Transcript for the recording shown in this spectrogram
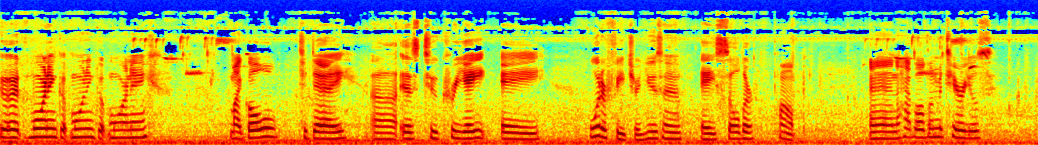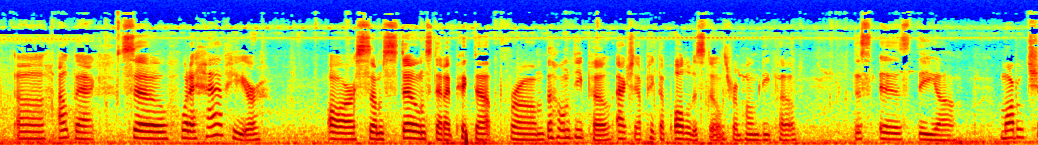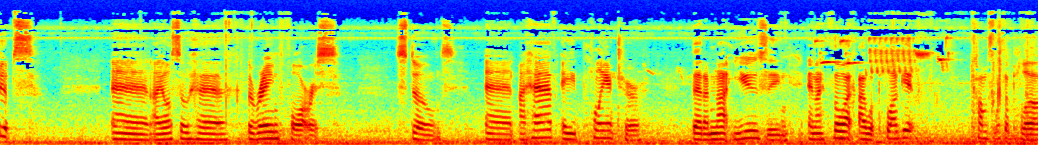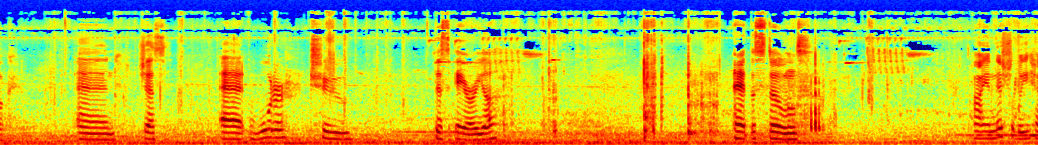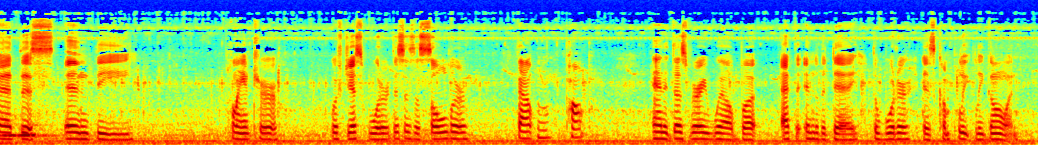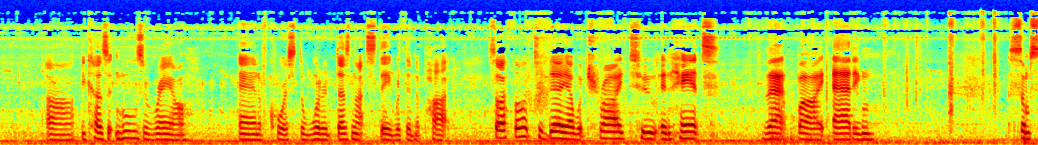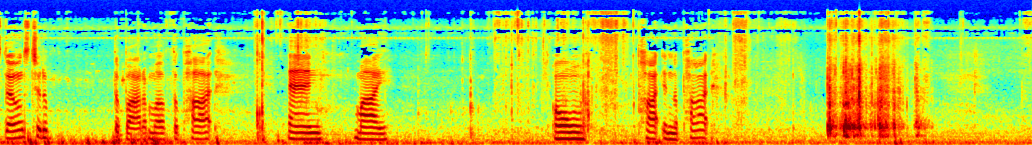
Good morning, good morning, good morning. My goal today uh, is to create a water feature using a solar pump. And I have all the materials uh, out back. So what I have here are some stones that I picked up from the Home Depot. Actually, I picked up all of the stones from Home Depot. This is the uh, marble chips. And I also have the rainforest stones. And I have a planter that I'm not using. And I thought I would plug it. Comes with a plug. And just add water to this area add the stones I initially had this in the planter with just water this is a solar fountain pump and it does very well but at the end of the day the water is completely gone uh, because it moves around and of course the water does not stay within the pot. So I thought today I would try to enhance that by adding some stones to the, the bottom of the pot and my own pot in the pot.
